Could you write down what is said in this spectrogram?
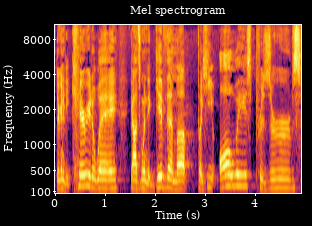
They're going to be carried away. God's going to give them up, but He always preserves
